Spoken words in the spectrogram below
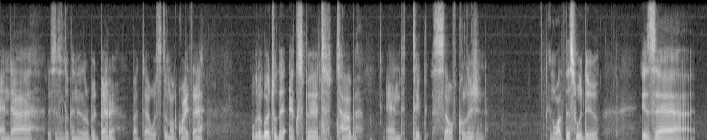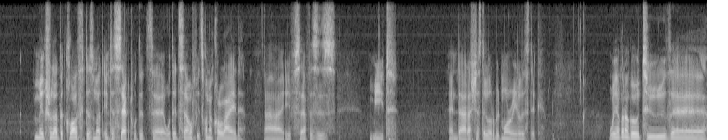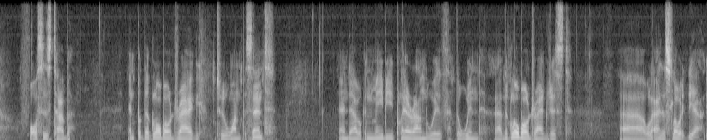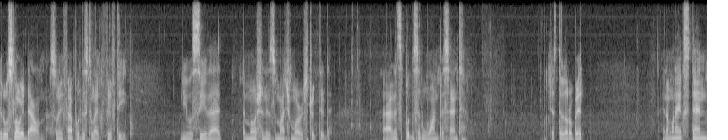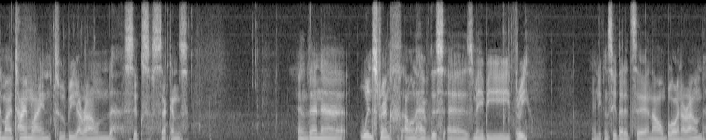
and uh, this is looking a little bit better but uh, we're still not quite there we're gonna go to the expert tab and tick self collision and what this will do is uh, make sure that the cloth does not intersect with it uh, with itself. It's gonna collide uh, if surfaces meet. And uh, that's just a little bit more realistic. We are gonna go to the forces tab and put the global drag to 1% and uh, we can maybe play around with the wind. Uh, the global drag just uh, will either slow it yeah it'll slow it down. So if I put this to like 50 you will see that the motion is much more restricted. Uh, let's put this at 1% just a little bit. And I'm going to extend my timeline to be around 6 seconds. And then uh, wind strength I will have this as maybe 3 and you can see that it's uh, now blowing around.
